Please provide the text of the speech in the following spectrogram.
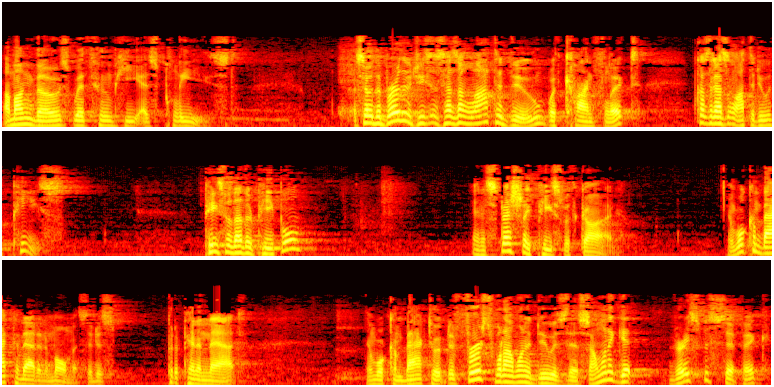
among those with whom he is pleased. So the birth of Jesus has a lot to do with conflict because it has a lot to do with peace. Peace with other people and especially peace with God. And we'll come back to that in a moment, so just put a pin in that and we'll come back to it. But first what I want to do is this. I want to get very specific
